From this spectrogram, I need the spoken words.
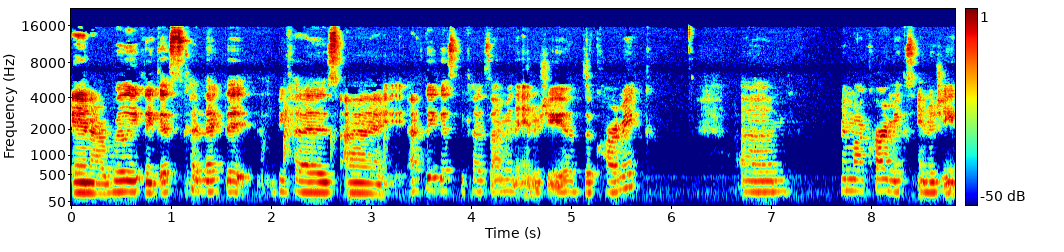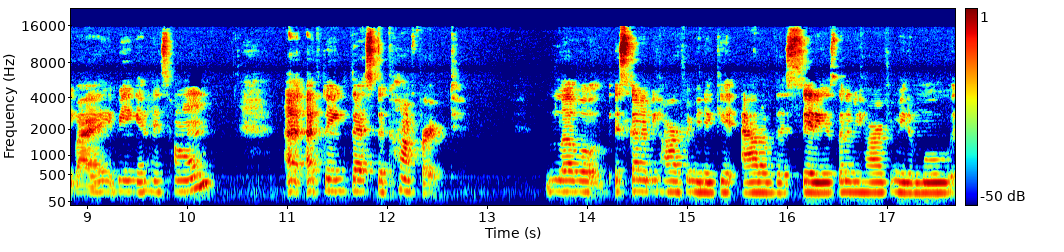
and i really think it's connected because i i think it's because i'm in the energy of the karmic um, in my karmic's energy by being in his home. I, I think that's the comfort level. It's going to be hard for me to get out of the city. It's going to be hard for me to move.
